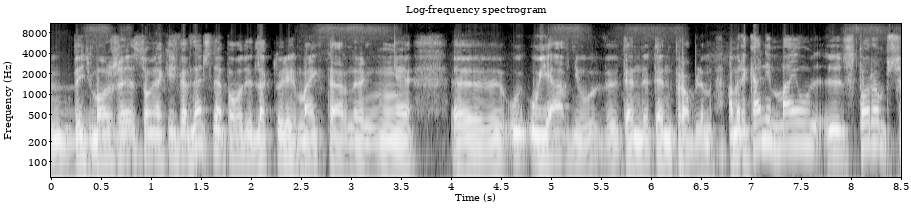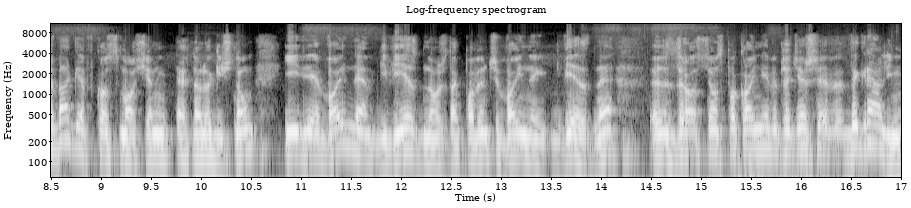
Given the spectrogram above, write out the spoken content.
Być może są jakieś wewnętrzne powody, dla których Mike Turner mm, e, e, ujawnił ten, ten problem. Amerykanie mają e, sporą przewagę w kosmosie technologiczną i wojnę gwiezdną, że tak powiem, czy wojny gwiezdne z Rosją spokojnie by przecież wygrali.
